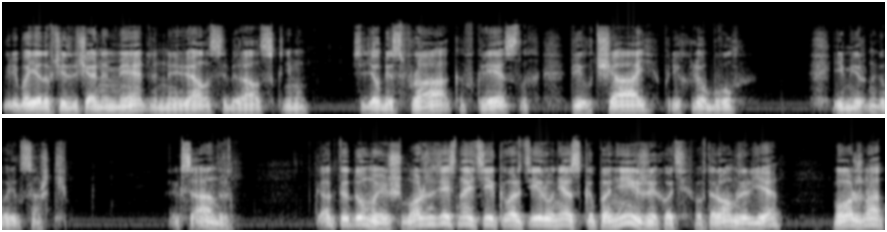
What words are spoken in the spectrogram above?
Грибоедов чрезвычайно медленно и вяло собирался к нему. Сидел без фрака, в креслах, пил чай, прихлебывал и мирно говорил Сашке. — Александр, как ты думаешь, можно здесь найти квартиру несколько пониже, хоть во втором жилье? Можно.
